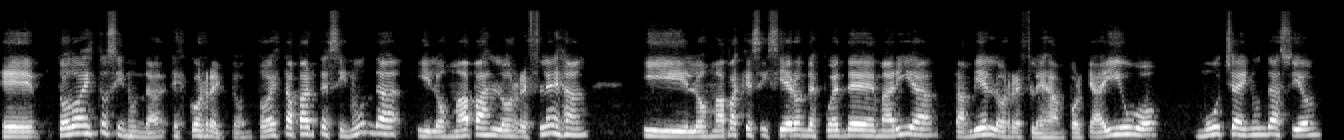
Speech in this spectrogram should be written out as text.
Eh, todo esto se inunda, es correcto. Toda esta parte se inunda y los mapas lo reflejan y los mapas que se hicieron después de María también lo reflejan, porque ahí hubo mucha inundación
